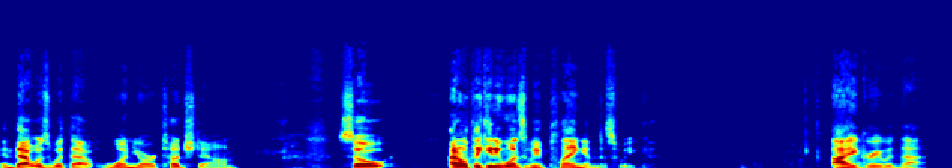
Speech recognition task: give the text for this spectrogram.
And that was with that one yard touchdown. So I don't think anyone's going to be playing him this week. I agree with that.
